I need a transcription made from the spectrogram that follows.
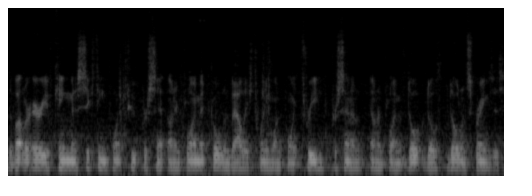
the Butler area of Kingman is 16.2% unemployment. Golden Valley is 21.3% un unemployment. Do Do Dolan Springs is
